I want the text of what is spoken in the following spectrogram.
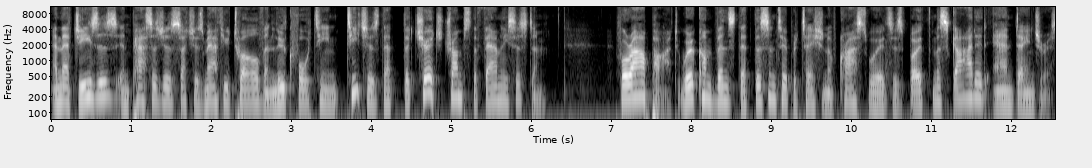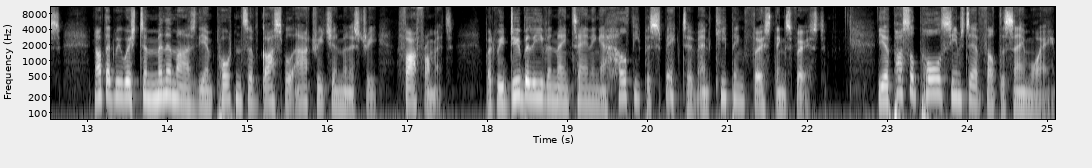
and that Jesus, in passages such as Matthew 12 and Luke 14, teaches that the church trumps the family system. For our part, we're convinced that this interpretation of Christ's words is both misguided and dangerous. Not that we wish to minimize the importance of gospel outreach and ministry, far from it, but we do believe in maintaining a healthy perspective and keeping first things first. The Apostle Paul seems to have felt the same way.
